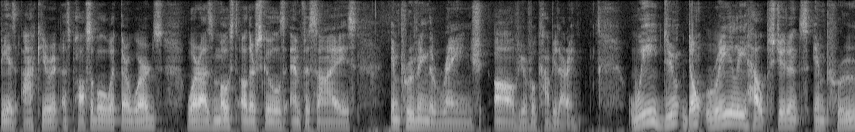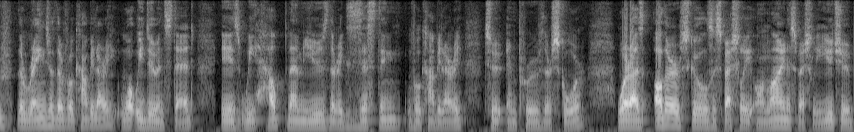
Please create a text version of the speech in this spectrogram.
be as accurate as possible with their words, whereas most other schools emphasize improving the range of your vocabulary. We do, don't really help students improve the range of their vocabulary. What we do instead is we help them use their existing vocabulary to improve their score. Whereas other schools, especially online, especially YouTube,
